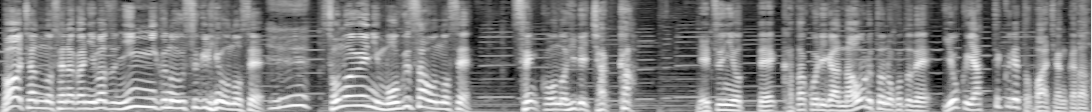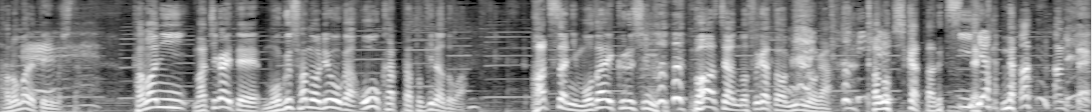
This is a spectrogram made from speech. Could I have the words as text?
ばあちゃんの背中にまずニンニクの薄切りを乗せその上にもぐさを乗せ線香の火で着火熱によって肩こりが治るとのことでよくやってくれとばあちゃんから頼まれていました。たまに間違えてもぐさの量が多かった時などは暑さにもだえ苦しむばあちゃんの姿を見るのが楽しかったですって。いやなんなんだよ。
